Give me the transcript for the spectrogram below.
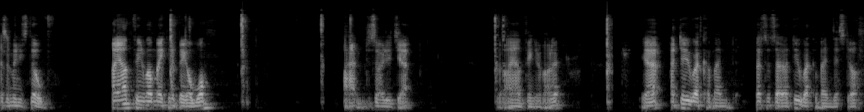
as a mini stove. I am thinking about making a bigger one. I haven't decided yet, but I am thinking about it yeah, I do recommend, as I said, I do recommend this stuff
